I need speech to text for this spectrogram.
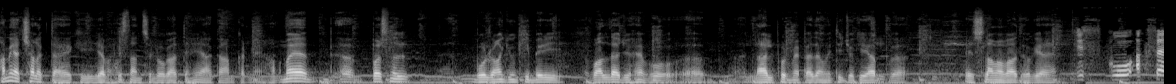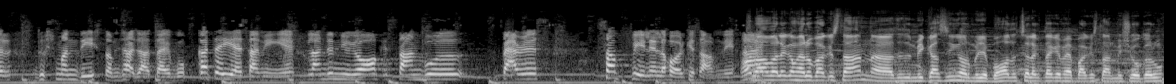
हमें अच्छा लगता है कि जब पाकिस्तान से लोग आते हैं, यहाँ काम करने हम मैं पर्सनल बोल रहा हूँ क्योंकि मेरी वालदा जो है, वो लालपुर में पैदा हुई थी, जो कि अब इस्लामाबाद हो गया है। जिसको अक्सर दुश्मन देश समझा जाता है, वो कतई ऐसा नहीं है। London New York Istanbul Paris सब फेल है लाहौर के सामने। वालेकुम hello Pakistan. This is Mika Singh और मुझे बहुत अच्छा लगता है कि मैं पाकिस्तान में शो करूँ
